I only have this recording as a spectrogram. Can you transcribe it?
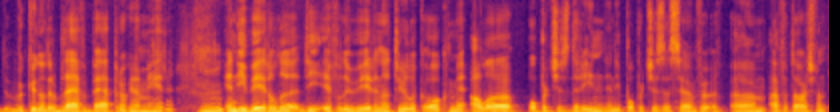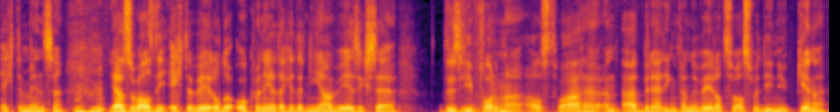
we kunnen er blijven bij programmeren. Mm. En die werelden die evolueren natuurlijk ook met alle poppetjes erin. En die poppetjes dat zijn um, avatars van echte mensen. Mm -hmm. Ja, zoals die echte werelden, ook wanneer dat je er niet aanwezig bent. Dus die vormen als het ware een uitbreiding van de wereld zoals we die nu kennen.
